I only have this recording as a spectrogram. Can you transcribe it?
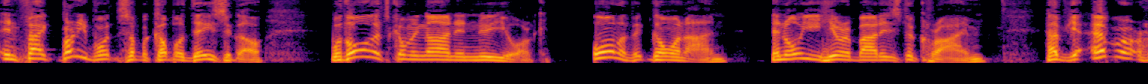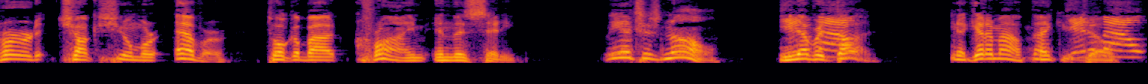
In fact, Bernie brought this up a couple of days ago. With all that's going on in New York, all of it going on, and all you hear about is the crime. Have you ever heard Chuck Schumer ever talk about crime in this city? The answer is no. He never does. Yeah, get him out. Thank you, Get Joe. him out.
